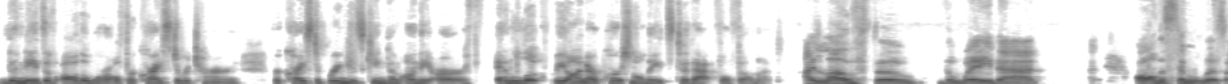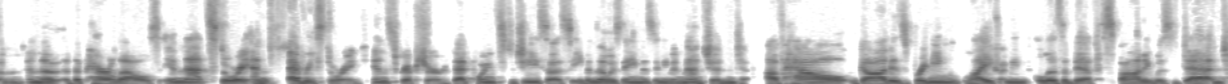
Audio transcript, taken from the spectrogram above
the needs of all the world, for Christ to return, for Christ to bring his kingdom on the earth, and look beyond our personal needs to that fulfillment. I love the the way that all the symbolism and the, the parallels in that story and every story in scripture that points to Jesus, even though his name isn't even mentioned, of how God is bringing life. I mean, Elizabeth's body was dead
